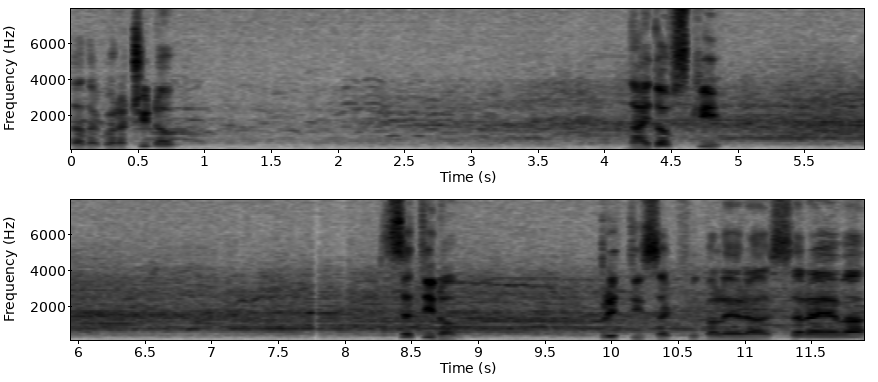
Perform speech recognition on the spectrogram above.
Sada Goračinov. Najdovski. Setinov. Pritisak futbalera Sarajeva.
